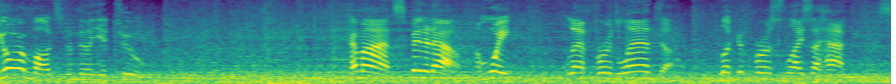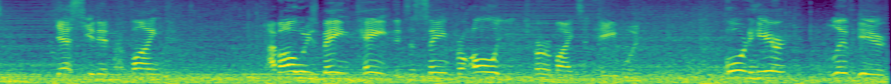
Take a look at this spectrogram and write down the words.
your mug's familiar too. Come on, spit it out. I'm waiting. Left for Atlanta, looking for a slice of happiness. Guess you didn't find it. I've always maintained it's the same for all you termites in Heywood. Born here, live here,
